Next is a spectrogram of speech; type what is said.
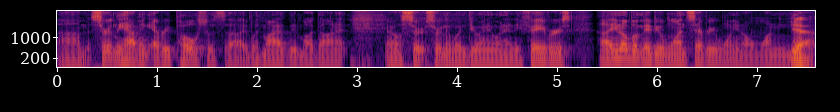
Um, certainly, having every post with uh, with my ugly mug on it, you know, cer- certainly wouldn't do anyone any favors, uh, you know. But maybe once every one, you know, one, Yeah. uh,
